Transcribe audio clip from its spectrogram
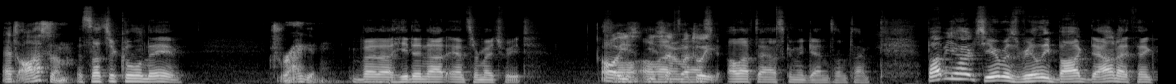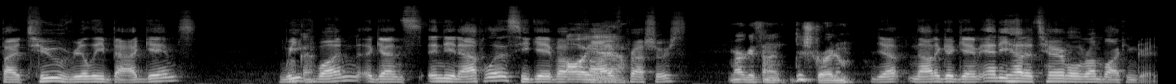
That's awesome. It's such a cool name. Dragon. But uh, he did not answer my tweet. Oh, So you, I'll- you I'll sent him a to tweet. ask- I'll have to ask him again sometime. Bobby Hart's year was really bogged down, I think, by two really bad games. Week Okay. one against Indianapolis, he gave up Oh, five yeah. pressures. Margus Hunt destroyed him. Yep, not a good game. And he had a terrible run blocking grade.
